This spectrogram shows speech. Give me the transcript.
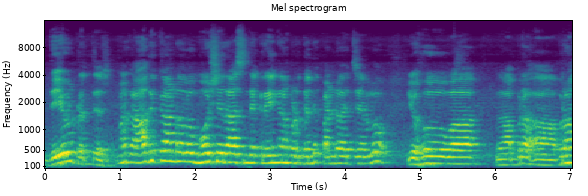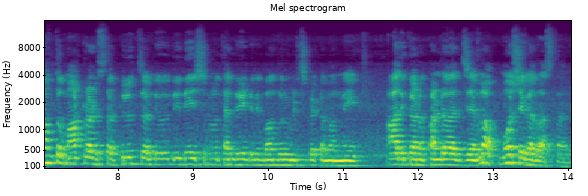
దేవుడు ప్రత్యక్షం మనకు ఆది కాండంలో మోషే రాసిన దగ్గర ఏం కనపడుతుంది అంటే పన్నెండవ అధ్యాయంలో యహోవా అబ్రా అబ్రహాంతో మాట్లాడుస్తారు పిలుస్తాడు "నీవు నీ దేశంలో తండ్రి ఇంటిని బంధువులు విడిచిపెట్టమని. ఆది కాండ పన్నెండవ అధ్యాయంలో గారు రాస్తారు.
